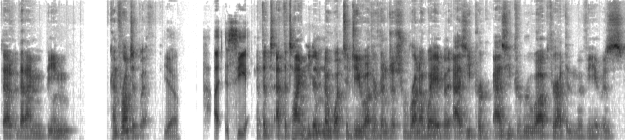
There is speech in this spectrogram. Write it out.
that that I'm being confronted with. yeah. I see. At the at the time, he didn't know what to do other than just run away. But as he prog- as he grew up throughout the movie, it was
